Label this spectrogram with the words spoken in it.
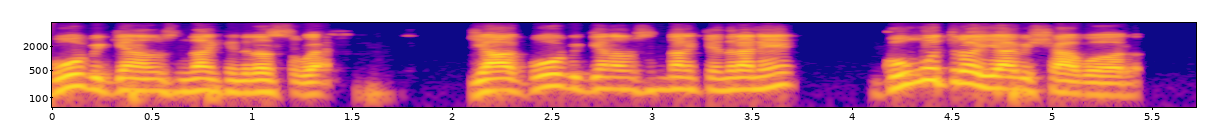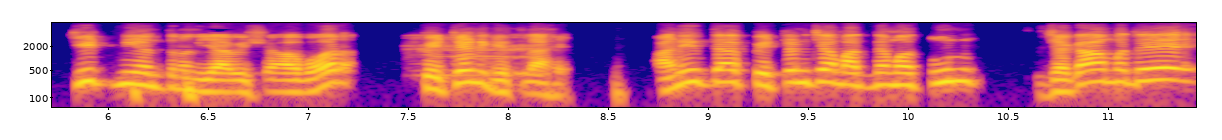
गो विज्ञान अनुसंधान केंद्र सुरू आहे. या गो विज्ञान अनुसंधान केंद्राने गोमूत्र या विषयावर कीट नियंत्रण या विषयावर पेटंट घेतलं आहे. आणि त्या पेटंटच्या माध्यमातून जगामध्ये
